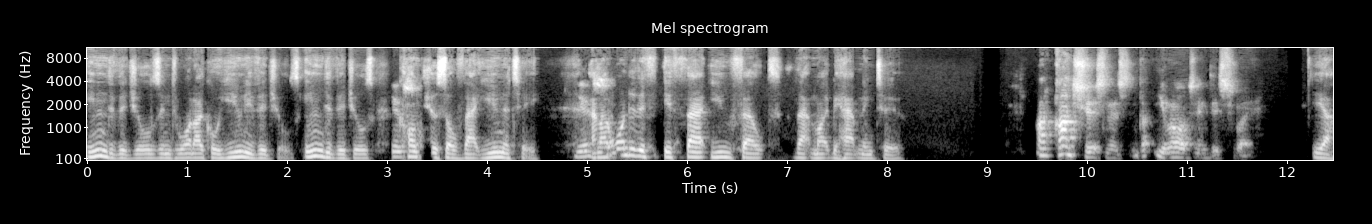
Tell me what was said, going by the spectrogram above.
individuals into what I call unividuals, individuals yes. conscious of that unity. Yes. And I wondered if, if that you felt that might be happening too. Our consciousness evolves in this way. Yeah.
